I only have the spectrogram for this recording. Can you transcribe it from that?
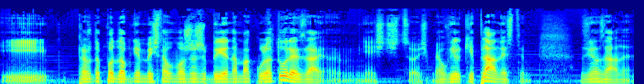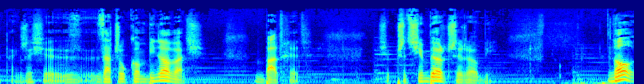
i prawdopodobnie myślał może, żeby je na makulaturę zanieść coś. Miał wielkie plany z tym związane, także się zaczął kombinować. Butthead się przedsiębiorczy robi. No,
